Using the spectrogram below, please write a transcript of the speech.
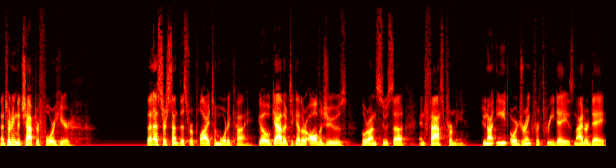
Now, turning to chapter 4 here. Then Esther sent this reply to Mordecai Go gather together all the Jews who are on Susa and fast for me. Do not eat or drink for three days, night or day.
